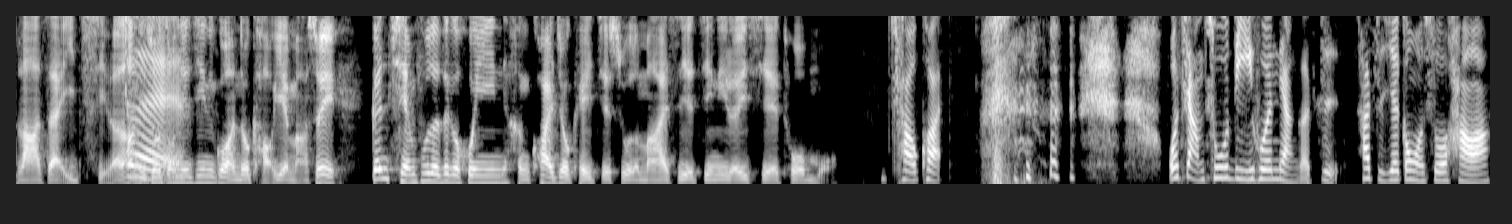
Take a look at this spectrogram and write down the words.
拉在一起了。然后你说中间经历过很多考验嘛，所以。跟前夫的这个婚姻很快就可以结束了吗？还是也经历了一些脱模？超快！我讲出离婚两个字，他直接跟我说：“好啊，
